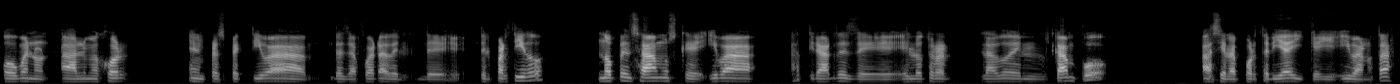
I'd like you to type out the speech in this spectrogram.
o bueno, a lo mejor en perspectiva desde afuera del, de, del partido, no pensábamos que iba a tirar desde el otro lado del campo hacia la portería y que iba a anotar.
